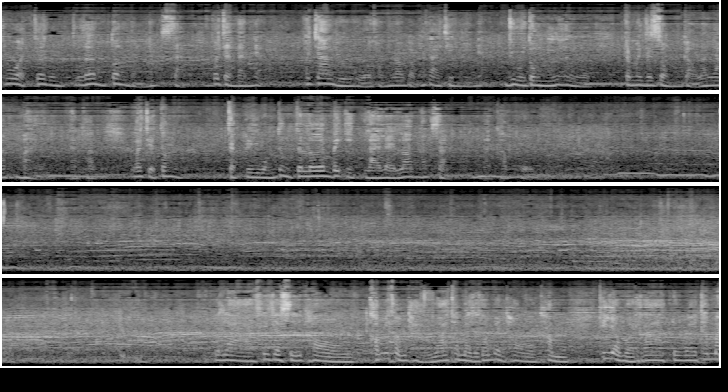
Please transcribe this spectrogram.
ชวดก็เป็นเริ่มต้นของนักสัตว์เพราะฉะนั้นเนี่ยพระเจ้าอยู่หัวของเรากับพระราชินีเนี่ยอยู่ตรงนี้เลยกำลังจะส่งเก่าและรับใหม่นะครับว่าจะต้องจักรีวงต้องเจริญไปอีกหลาย ๆ รอบนักสัตว์นะครับ เวลาที่จะซื้อทอง เขามีคำถามว่าทำไมจะต้องเป็นทองคำที่เยาวราชด้วยทำไม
